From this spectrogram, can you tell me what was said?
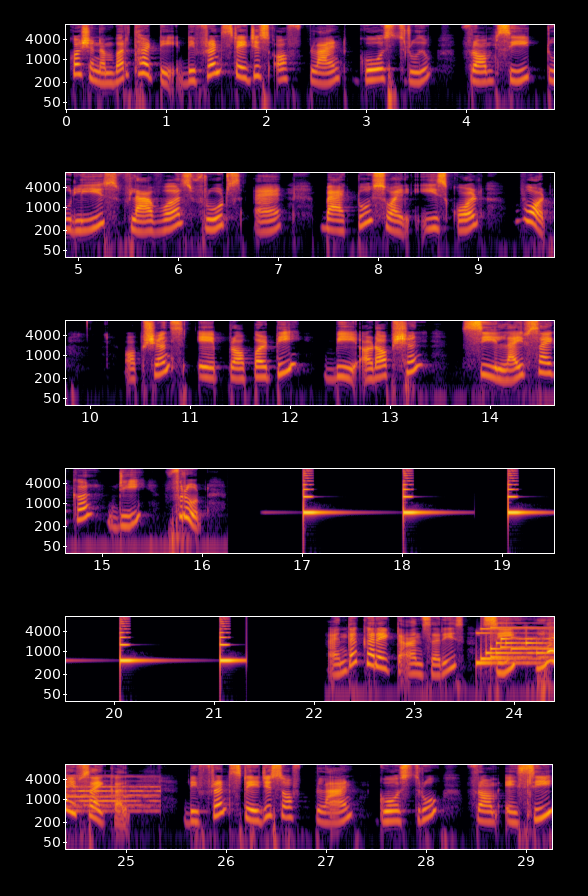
Question number 30. Different stages of plant goes through from seed to leaves, flowers, fruits and back to soil is called what? Options A. Property B. Adoption C. Life cycle D. Fruit And the correct answer is C. Life cycle. Different stages of plant goes through from a seed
